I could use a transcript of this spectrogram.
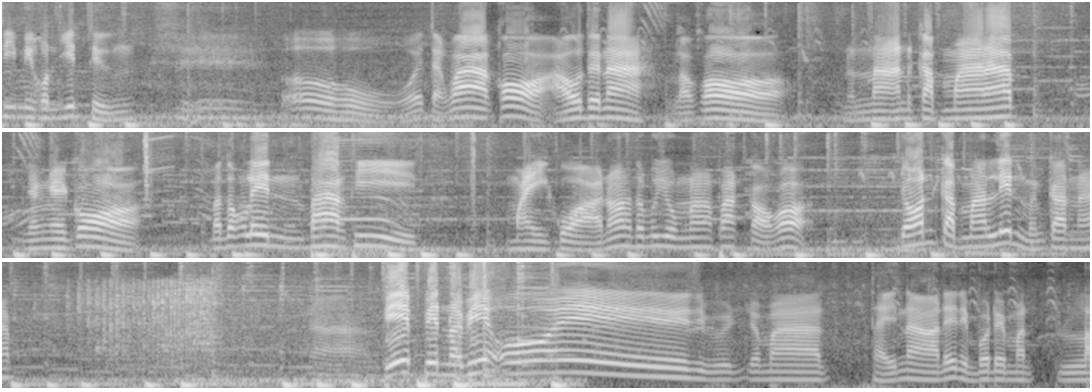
ที่มีคนคิดถึง โอ้โหแต่ว่าก็เอาเถอะนะแล้วก็นานๆกลับมานะครับ ยังไงก็มันต้องเล่นภาคที่ใหม่กว่าเนาะท่านผู้ชมนะภาคเก่าก็ย้อนกลับมาเล่นเหมือนกันนะครับ พี่เปลี่ยนหน่อยพี่โอ้ยจะมาไถนาได้เนี่ยบ่ได้มาล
